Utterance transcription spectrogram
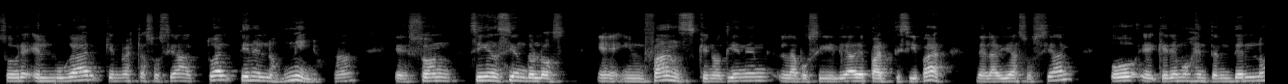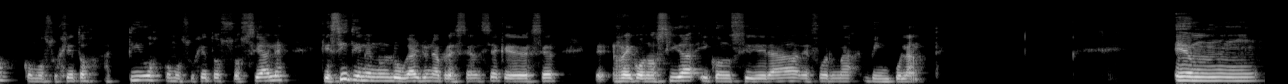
sobre el lugar que en nuestra sociedad actual tienen los niños. Eh, son, siguen siendo los eh, infants que no tienen la posibilidad de participar de la vida social o eh, queremos entenderlos como sujetos activos, como sujetos sociales que sí tienen un lugar y una presencia que debe ser eh, reconocida y considerada de forma vinculante. Em,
